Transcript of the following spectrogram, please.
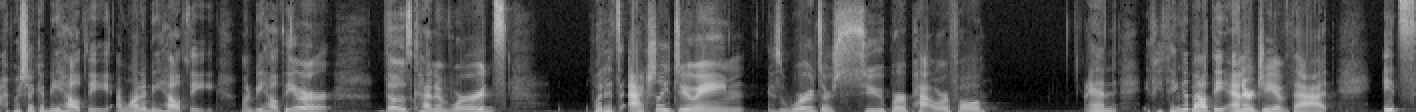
I wish I could be healthy. I want to be healthy. I want to be healthier. Those kind of words. What it's actually doing because words are super powerful. And if you think about the energy of that, it's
